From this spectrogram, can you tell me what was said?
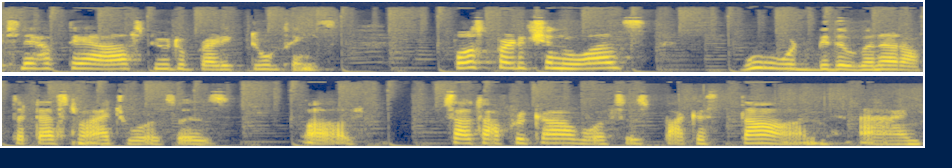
पिछले हफ़्ते I asked you to predict two things first prediction was who would be the winner of the test match versus uh, South Africa versus Pakistan and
